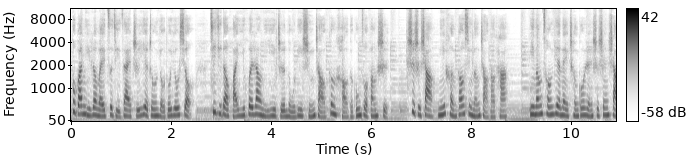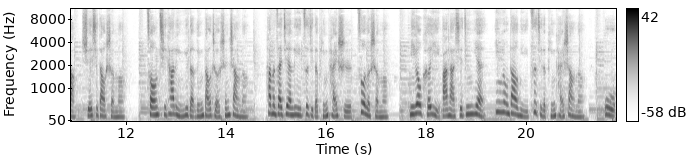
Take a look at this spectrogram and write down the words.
不管你认为自己在职业中有多优秀，积极的怀疑会让你一直努力寻找更好的工作方式。事实上，你很高兴能找到它。你能从业内成功人士身上学习到什么？”从其他领域的领导者身上呢？他们在建立自己的平台时做了什么？你又可以把哪些经验应用到你自己的平台上呢？五、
